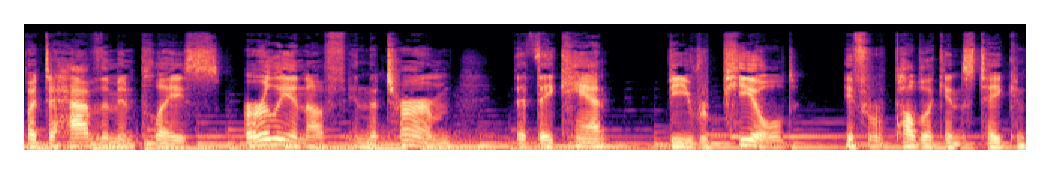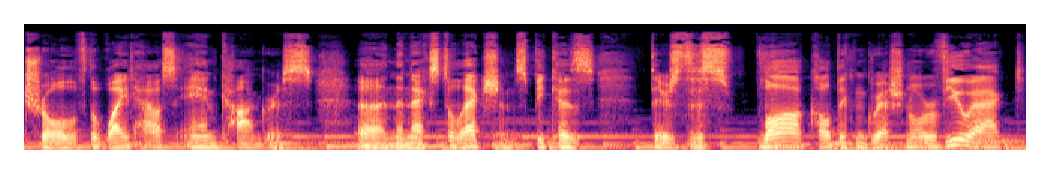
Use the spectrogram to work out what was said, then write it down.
but to have them in place early enough in the term that they can't be repealed if Republicans take control of the White House and Congress uh, in the next elections, because there's this law called the Congressional Review Act,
